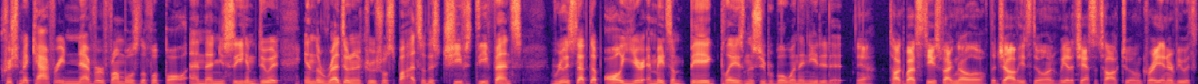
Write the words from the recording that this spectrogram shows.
Christian McCaffrey never fumbles the football, and then you see him do it in the red zone in a crucial spot. So this Chiefs defense really stepped up all year and made some big plays in the Super Bowl when they needed it. Yeah. Talk about Steve Spagnuolo, the job he's doing. We had a chance to talk to him. Great interview with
